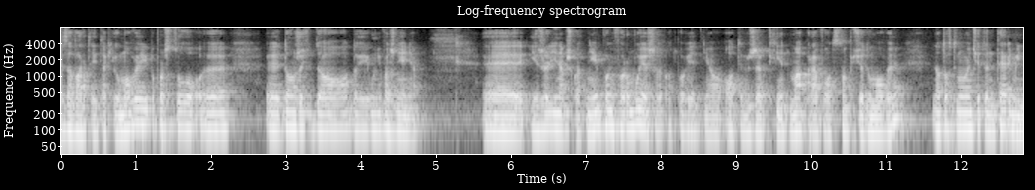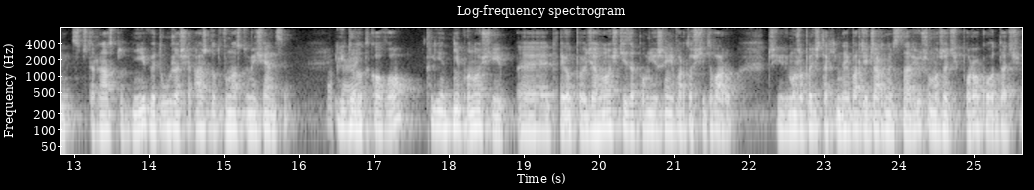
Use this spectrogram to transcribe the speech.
zawartej takiej umowy i po prostu dążyć do, do jej unieważnienia. Jeżeli na przykład nie poinformujesz odpowiednio o tym, że klient ma prawo odstąpić od umowy, no to w tym momencie ten termin z 14 dni wydłuża się aż do 12 miesięcy. Okay. I dodatkowo klient nie ponosi tej odpowiedzialności za pomniejszenie wartości towaru. Czyli można powiedzieć, w takim najbardziej czarnym scenariuszu może Ci po roku oddać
